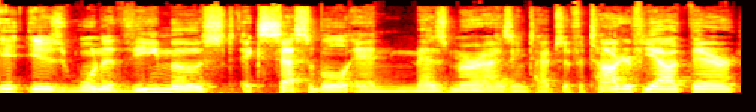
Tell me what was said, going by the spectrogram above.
It is one of the most accessible and mesmerizing types of photography out there.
